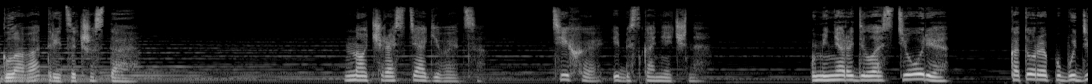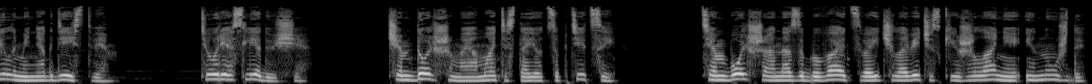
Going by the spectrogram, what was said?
Глава 36. Ночь растягивается, тихая и бесконечная. У меня родилась теория, которая побудила меня к действиям. Теория следующая. Чем дольше моя мать остается птицей, тем больше она забывает свои человеческие желания и нужды,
